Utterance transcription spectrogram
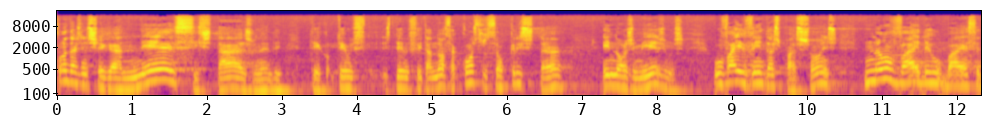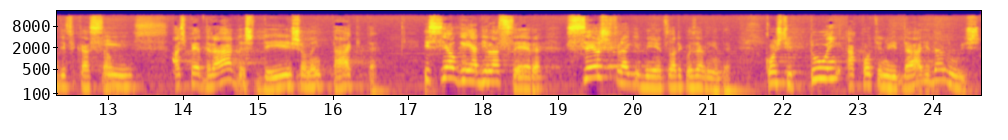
quando a gente chegar nesse estágio né, de ter, termos termos feito a nossa construção cristã em nós mesmos, o vai e vem das paixões não vai derrubar essa edificação. Isso. As pedradas deixam-na intacta. E se alguém a dilacera, seus fragmentos, olha que coisa linda, constituem a continuidade da luz,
